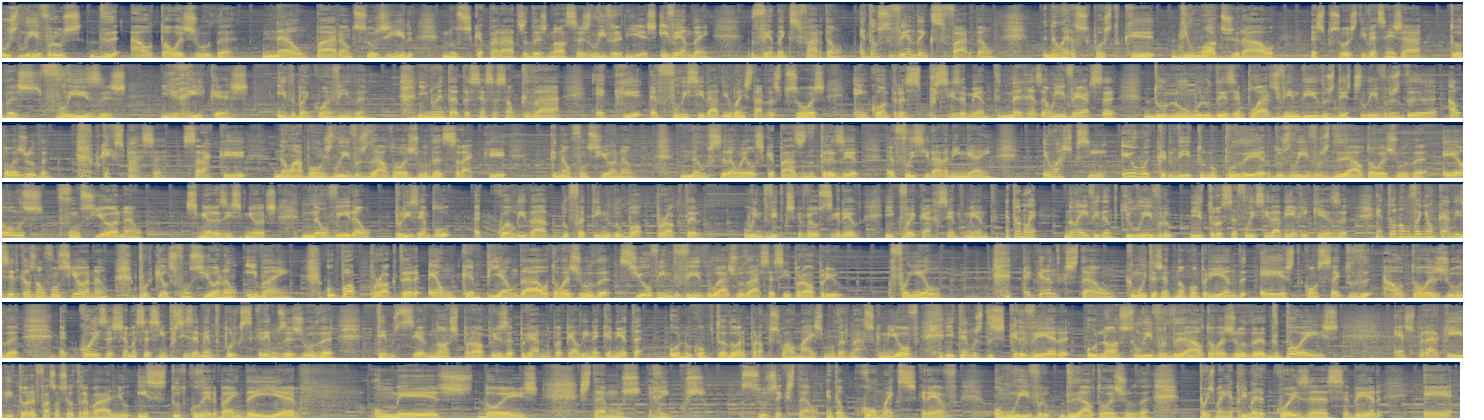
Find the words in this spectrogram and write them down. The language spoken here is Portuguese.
Os livros de autoajuda não param de surgir nos escaparates das nossas livrarias. E vendem. Vendem que se fartam. Então, se vendem que se fartam, não era suposto que, de um modo geral, as pessoas estivessem já todas felizes e ricas e de bem com a vida? E, no entanto, a sensação que dá é que a felicidade e o bem-estar das pessoas encontra-se precisamente na razão inversa do número de exemplares vendidos destes livros de autoajuda. O que é que se passa? Será que não há bons livros de autoajuda? Será que que não funcionam? Não serão eles capazes de trazer a felicidade a ninguém? Eu acho que sim. Eu acredito no poder dos livros de autoajuda. Eles funcionam. Senhoras e senhores, não viram, por exemplo, a qualidade do fatinho do Bob Proctor o indivíduo que escreveu O Segredo e que veio cá recentemente. Então não é, não é evidente que o livro lhe trouxe a felicidade e a riqueza. Então não me venham cá dizer que eles não funcionam, porque eles funcionam e bem. O Bob Proctor é um campeão da autoajuda. Se houve indivíduo a ajudar-se a si próprio, foi ele. A grande questão que muita gente não compreende é este conceito de autoajuda. A coisa chama-se assim precisamente porque se queremos ajuda, temos de ser nós próprios a pegar no papel e na caneta ou no computador, para o pessoal mais modernaço que me ouve, e temos de escrever o nosso livro de autoajuda. Depois, é esperar que a editora faça o seu trabalho e se tudo correr bem, daí a um mês, dois, estamos ricos surge a questão: então, como é que se escreve um livro de autoajuda? Pois bem, a primeira coisa a saber é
